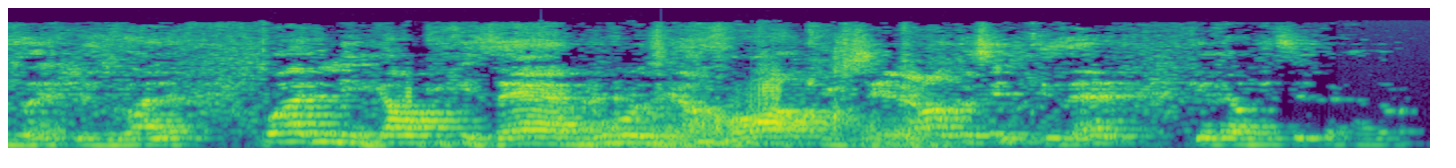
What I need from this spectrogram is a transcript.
lanche, eu digo, olha, Pode ligar o que quiser, música, rock, seja o que vocês quiserem, que realmente seja cada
